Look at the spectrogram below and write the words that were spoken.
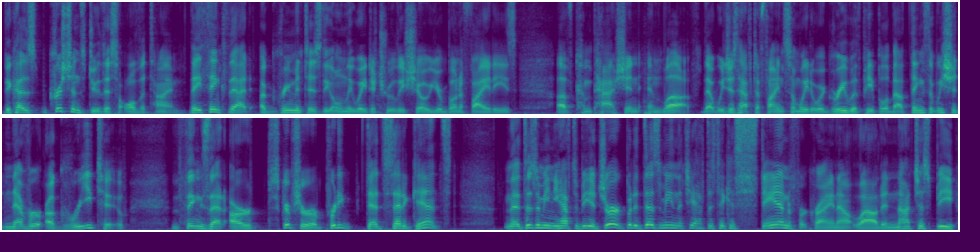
Because Christians do this all the time. They think that agreement is the only way to truly show your bona fides of compassion and love, that we just have to find some way to agree with people about things that we should never agree to, things that our scripture are pretty dead set against. And that doesn't mean you have to be a jerk, but it does mean that you have to take a stand for crying out loud and not just be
